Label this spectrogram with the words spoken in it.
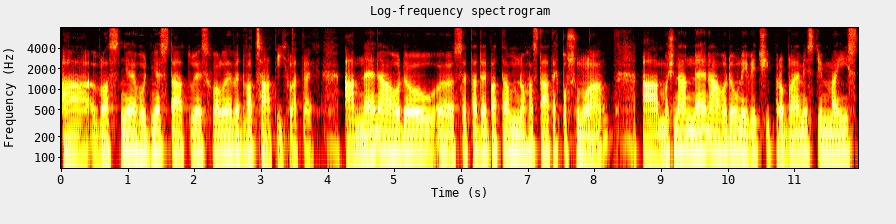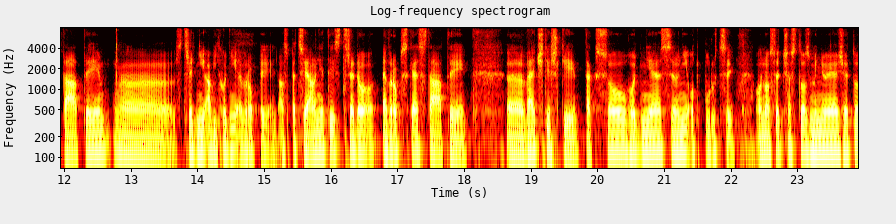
a vlastně hodně států je schvaluje ve 20. letech. A ne náhodou eh, se ta debata v mnoha státech posunula a možná ne náhodou největší problémy s tím mají státy eh, střední a východní Evropy a speciálně ty středoevropské státy, eh, V4, tak jsou hodně silní odpůrci. Ono se často zmiňuje, že to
